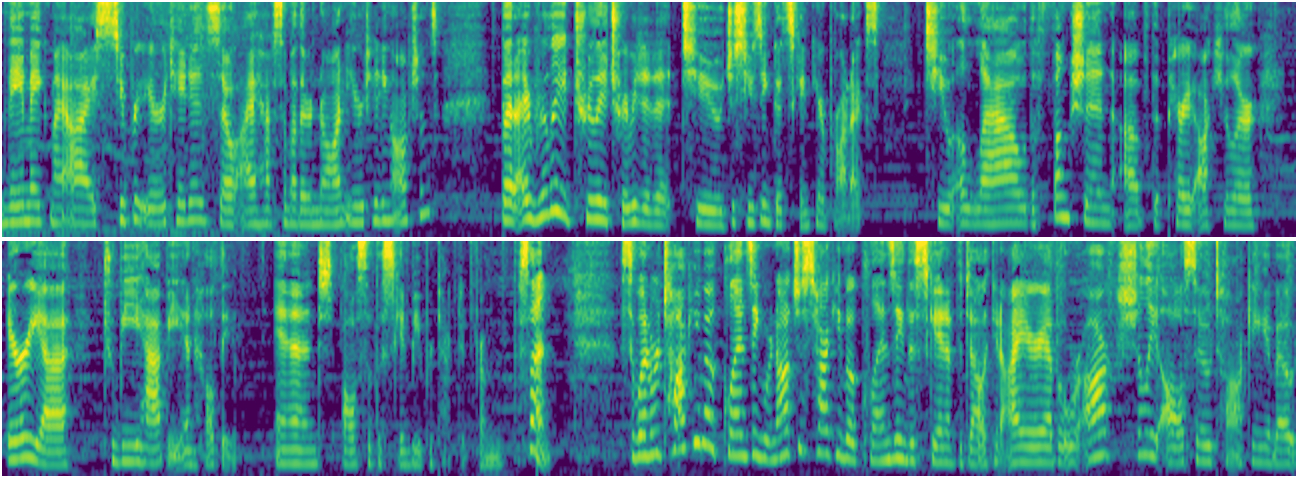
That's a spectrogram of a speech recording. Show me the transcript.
They make my eyes super irritated, so I have some other non irritating options. But I really truly attributed it to just using good skincare products to allow the function of the periocular area to be happy and healthy, and also the skin be protected from the sun. So, when we're talking about cleansing, we're not just talking about cleansing the skin of the delicate eye area, but we're actually also talking about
